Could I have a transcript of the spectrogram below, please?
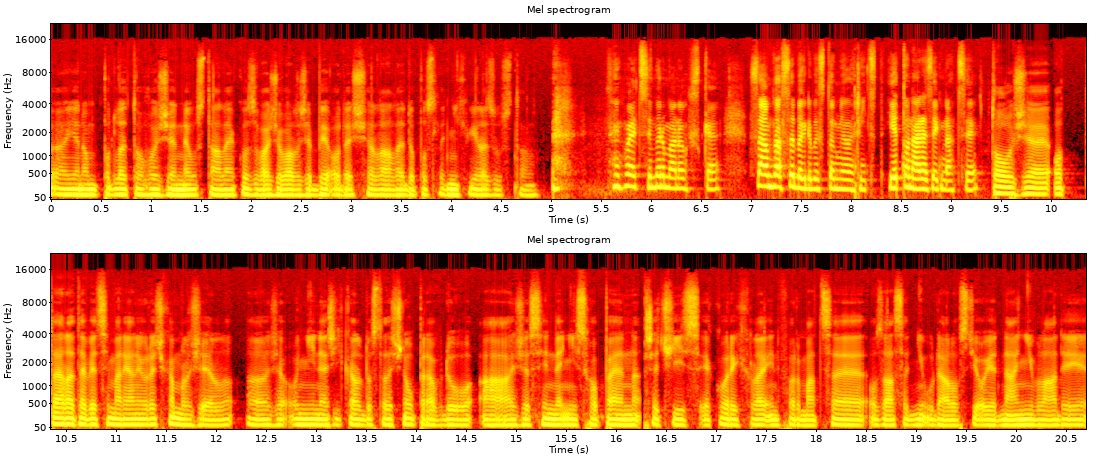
eh, jenom podle toho, že neustále jako zvažoval, že by odešel, ale do poslední chvíle zůstal. takové Cimrmanovské. Sám za sebe, kdybys to měl říct. Je to na rezignaci. To, že o téhle věci Marian Jurečka mlžil, eh, že o ní neříkal dostatečnou pravdu a že si není schopen přečíst jako rychle informace o zásadní události o jednání vlády,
